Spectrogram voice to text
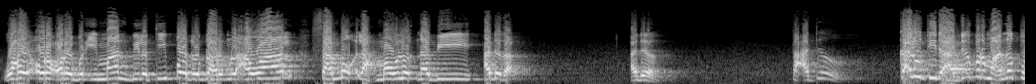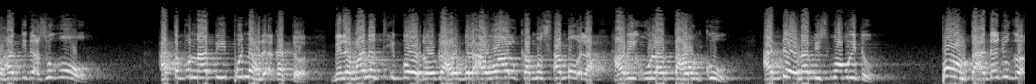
Wahai orang-orang beriman, bila tiba 12 hari awal, sambutlah maulud Nabi. Ada tak? Ada. Tak ada. Kalau tidak ada, bermakna Tuhan tidak suruh. Ataupun Nabi pernah tak kata, bila mana tiba 12 Rabiul Awal, kamu sambutlah hari ulang tahunku. Ada Nabi semua begitu? Pun tak ada juga.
